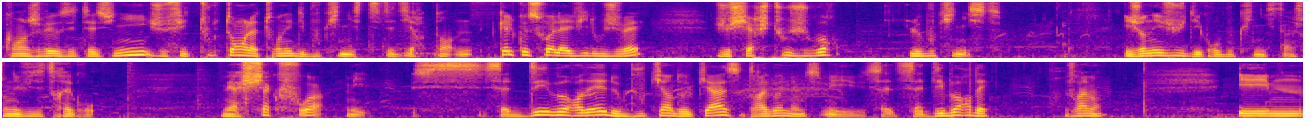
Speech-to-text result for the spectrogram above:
quand je vais aux États-Unis, je fais tout le temps la tournée des bouquinistes, c'est-à-dire dans quelle que soit la ville où je vais, je cherche toujours le bouquiniste. Et j'en ai vu des gros bouquinistes, hein, j'en ai vu des très gros. Mais à chaque fois, mais ça débordait de bouquins de cases Dragonlance, mais ça, débordait, vraiment. Et hum,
